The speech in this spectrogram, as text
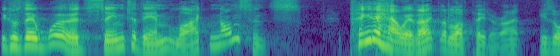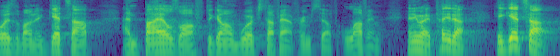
because their words seemed to them like nonsense. Peter, however, got to love Peter, right? He's always the one who gets up and bails off to go and work stuff out for himself. Love him. Anyway, Peter, he gets up.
